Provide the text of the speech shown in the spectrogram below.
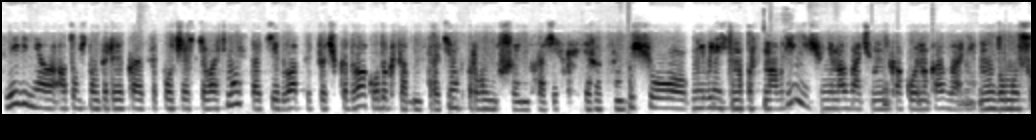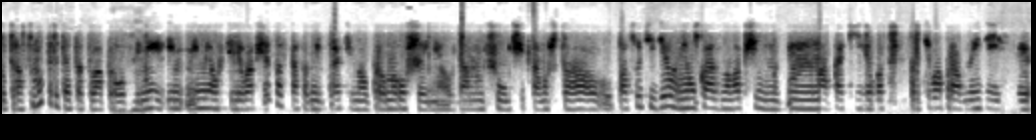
сведения о том, что он привлекается по части 8 статьи 20.2 Кодекса административных правонарушений Российской Федерации. Еще не вынесено постановление, еще не назначено никакое наказание. Но, думаю, суд рассмотрит этот вопрос. Имелся ли вообще состав административного правонарушения в данном случае, потому что, по сути дела, не указано вообще ни на какие-либо противоправные действия.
